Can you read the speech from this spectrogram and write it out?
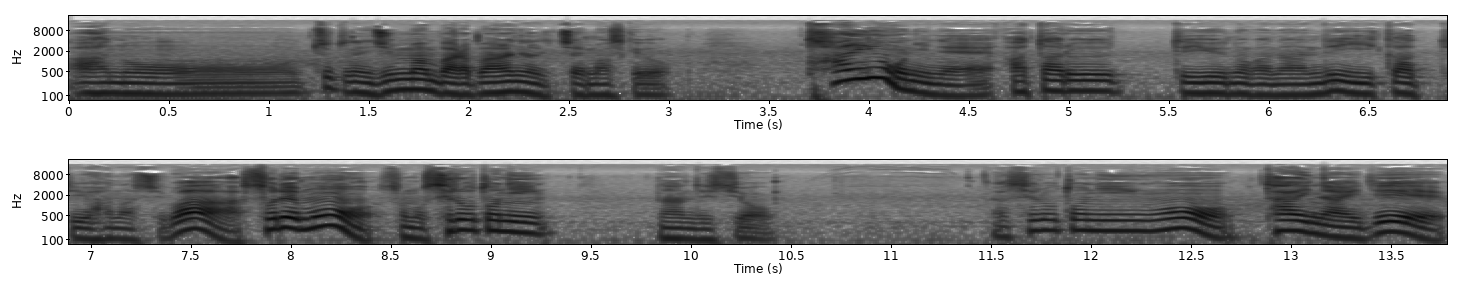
あのちょっとね順番バラバラになっちゃいますけど。太陽にね当たるっていうのが何でいいかっていう話はそれもそのセロトニンなんですよ。セロトニンを体内で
